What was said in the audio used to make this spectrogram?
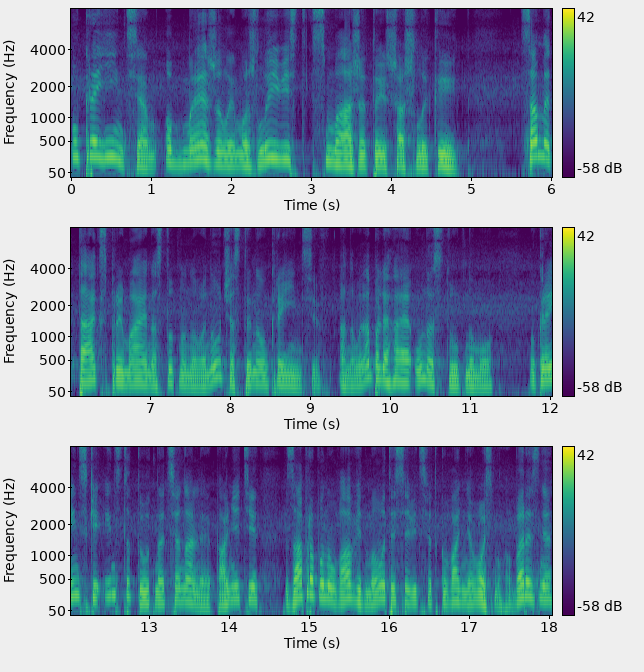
Українцям обмежили можливість смажити шашлики. Саме так сприймає наступну новину частина українців, а новина полягає у наступному. Український інститут національної пам'яті запропонував відмовитися від святкування 8 березня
